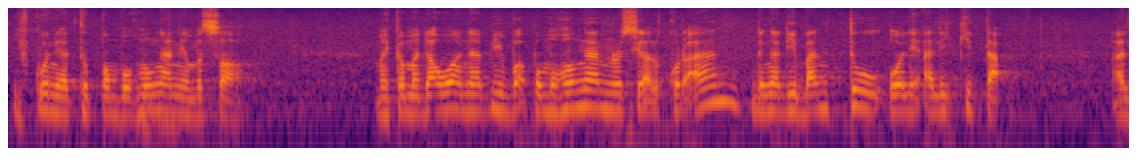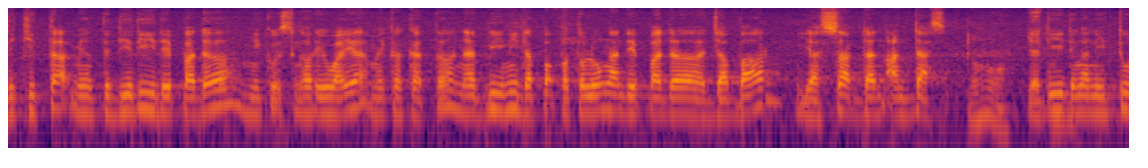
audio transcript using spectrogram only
ifkun iaitu pembohongan yang besar. Mereka mendakwa nabi buat pembohongan menerusi al-Quran dengan dibantu oleh ahli kitab ahli kitab yang terdiri daripada mengikut setengah riwayat mereka kata nabi ini dapat pertolongan daripada Jabar, Yasar dan Andas. Oh. Jadi dengan itu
